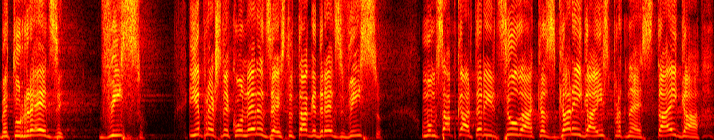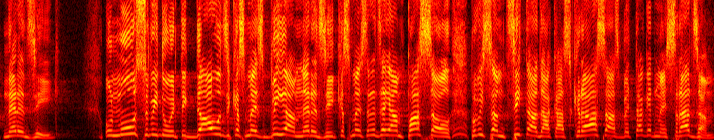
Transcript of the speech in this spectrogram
bet tu redzi visu. Iepriekš neko neredzējis, tu tagad redzi visu. Un mums apkārt arī ir cilvēki, kas garīgā izpratnē staigā neredzīgi. Un mūsu vidū ir tik daudzi, kas mēs bijām neredzīgi, kas mēs redzējām pasauli pavisam citādākās krāsās, bet tagad mēs redzam.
